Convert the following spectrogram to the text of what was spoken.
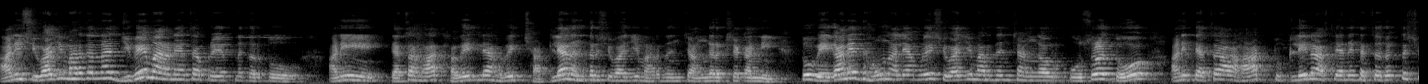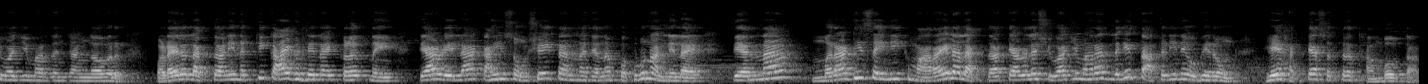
आणि शिवाजी महाराजांना जिवे मारण्याचा प्रयत्न करतो. आणि त्याचा हात हवेतल्या हवेत छाटल्यानंतर शिवाजी महाराजांच्या अंगरक्षकांनी तो वेगाने धावून आल्यामुळे शिवाजी महाराजांच्या अंगावर कोसळतो आणि त्याचा हात तुटलेला असल्याने त्याचं रक्त शिवाजी महाराजांच्या अंगावर पडायला लागतं. आणि नक्की काय घडलेलं आहे कळत नाही. त्यावेळेला काही संशयितांना ज्यांना पकडून आणलेलं आहे त्यांना मराठी सैनिक मारायला लागतात. त्यावेळेला शिवाजी महाराज लगेच तातडीने उभे राहून हे हत्यासत्र थांबवतात.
